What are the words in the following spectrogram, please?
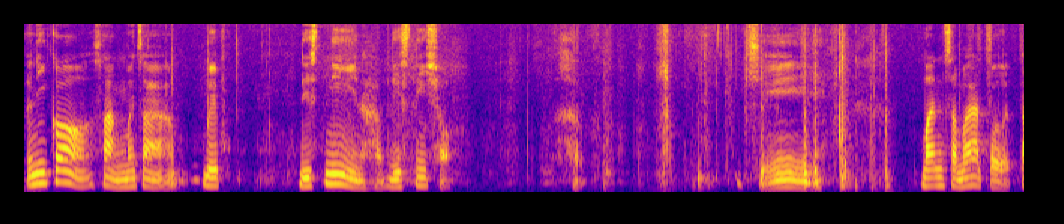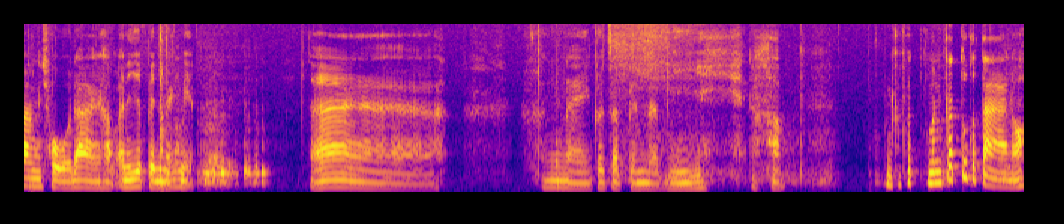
อันนี้ก็สั่งมาจากเว็บ ดิสนีย์นะครับดิสนีย์ช็อปครับโอเคมันสามารถเปิดตั้งโชว์ได้ครับ อันนี้จะเป็นแมกเนตอ่าข้างในก็จะเป็นแบบนี้นะครับ มันก็มันก็ตุ๊กตาเนาะ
